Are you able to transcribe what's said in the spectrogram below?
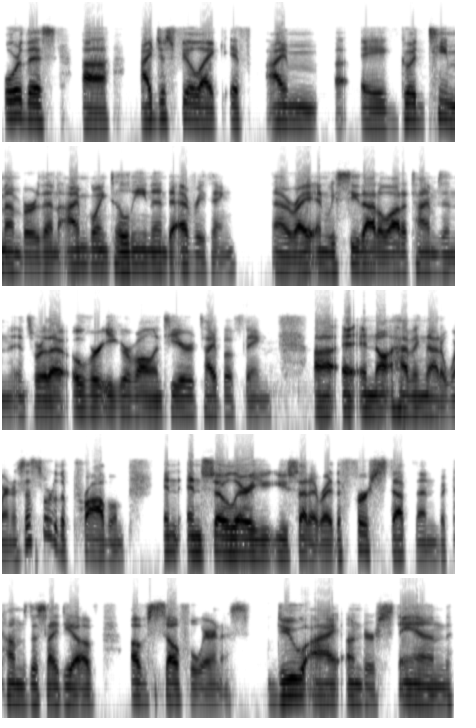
or this uh, I just feel like if I'm a good team member, then I'm going to lean into everything. Uh, right. And we see that a lot of times in, in sort of that over eager volunteer type of thing uh, and, and, not having that awareness. That's sort of the problem. And, and so, Larry, you, you said it, right? The first step then becomes this idea of, of self awareness. Do I understand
